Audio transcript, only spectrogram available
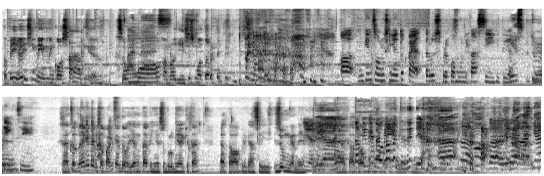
Tapi ya sini ning kosan ya. Semua ano Yesus motor. Kalau mungkin solusinya tuh kayak terus berkomunikasi gitu ya. yes betul. Penting sih. nah contohnya kita bisa pakai tuh yang tadinya sebelumnya kita tahu aplikasi Zoom kan ya? Iya. iya. Ya, tahu Tapi tahu kuota menjerit ya. Eh, itu kendalanya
